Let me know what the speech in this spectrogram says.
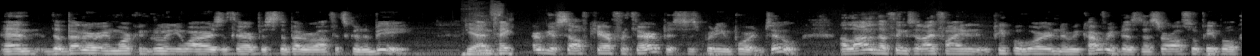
And the better and more congruent you are as a therapist, the better off it's going to be. Yes. And take care of your self care for therapists is pretty important too. A lot of the things that I find people who are in the recovery business are also people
